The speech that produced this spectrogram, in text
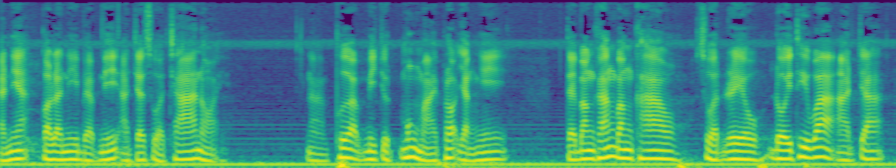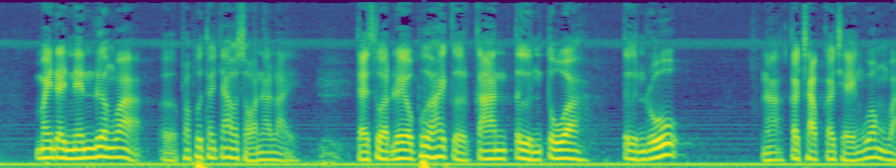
อันเนี้ยกรณีแบบนี้อาจจะสวดช้าหน่อย นะเพื่อมีจุดมุ่งหมายเพราะอย่างนี้ แต่บางครั้งบางคราวสวดเร็ว โดยที่ว่าอาจจะไม่ได้เน้นเรื่องว่าพระพุทธเจ้าสอนอะไร แต่สวดเร็วเพื่อให้เกิดการตื่นตัว ตื่นรู้นะกระฉับกระเฉงว่องไว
